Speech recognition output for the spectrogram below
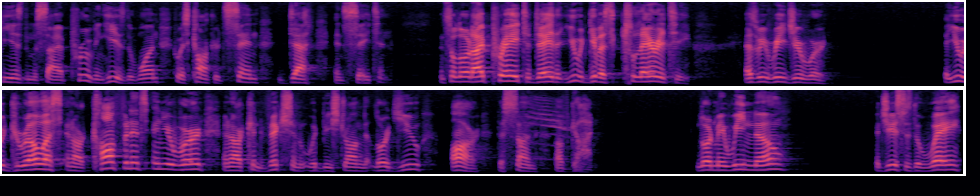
he is the Messiah, proving he is the one who has conquered sin, death, and Satan. And so, Lord, I pray today that you would give us clarity as we read your word. That you would grow us in our confidence in your word and our conviction would be strong that, Lord, you are the Son of God. Lord, may we know that Jesus is the way,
